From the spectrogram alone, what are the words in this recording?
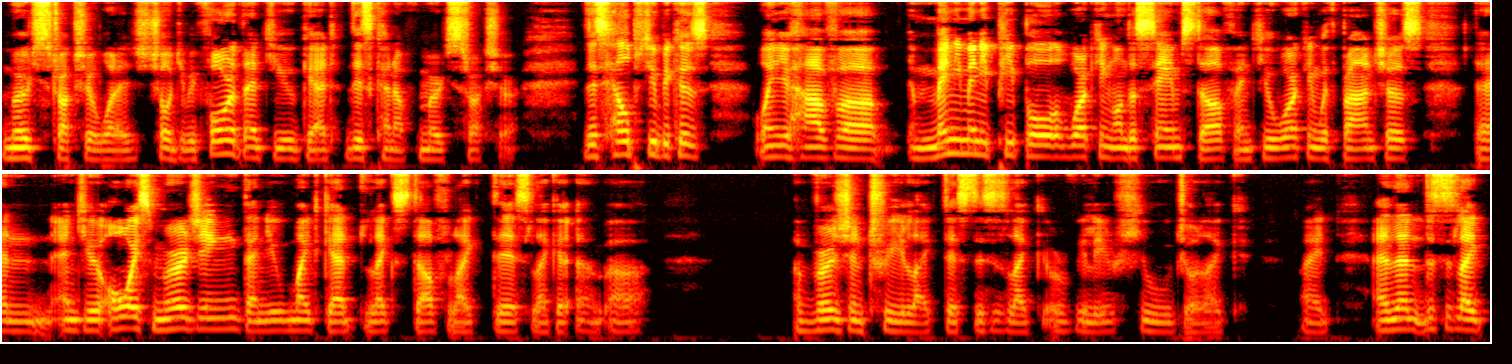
merge structure, what I showed you before, that you get this kind of merge structure. This helps you because when you have uh, many, many people working on the same stuff and you're working with branches, then, and you're always merging, then you might get like stuff like this, like a, a, a version tree like this. This is like really huge or like, right? And then this is like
